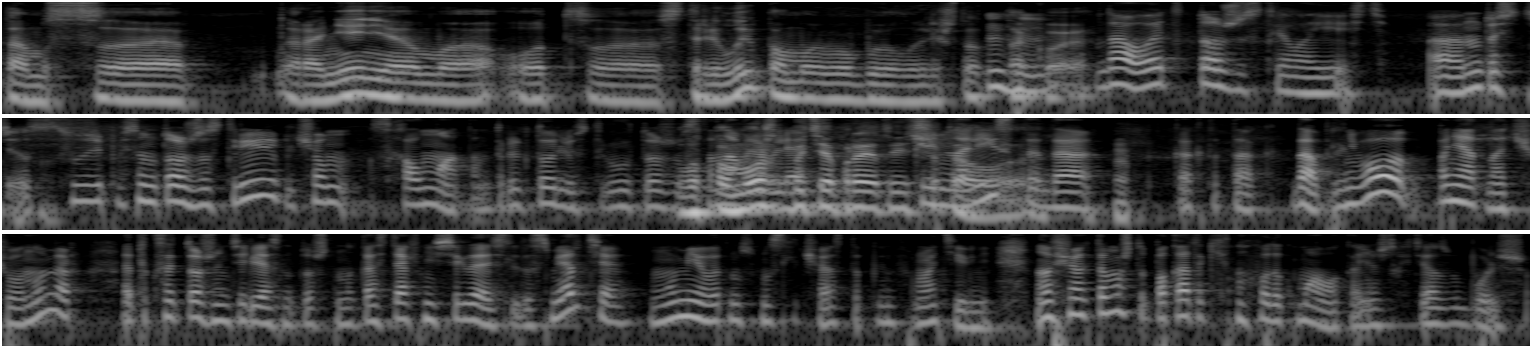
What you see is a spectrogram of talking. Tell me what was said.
там с ранением от стрелы, по-моему, был, или что-то угу. такое. Да, у этого тоже стрела есть. Э, ну, то есть, судя по всему, тоже застрелили, причем с холма, там траекторию стрелы тоже Вот, может быть, я про это и читал. Криминалисты, да, как-то так. Да, про него понятно, от чего он умер. Это, кстати, тоже интересно, потому что на костях не всегда если до смерти, мумия в этом смысле часто поинформативнее. Но, в общем, к тому, что пока таких находок мало, конечно, хотелось бы больше.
